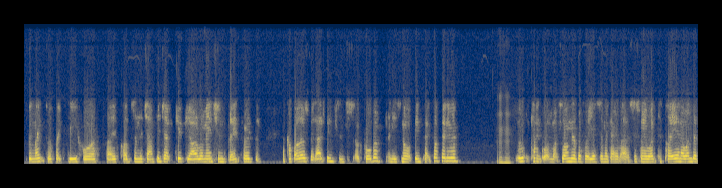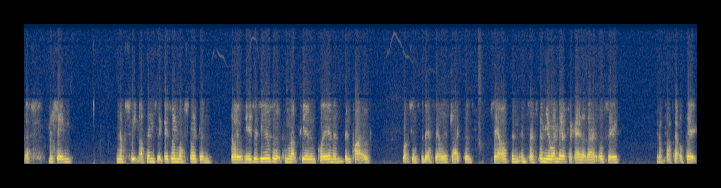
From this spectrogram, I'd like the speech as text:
He's been linked with like three, four, five clubs in the championship. QPR were mentioned, Brentford, and a couple others, but that's been since October, and he's not been picked up anywhere. Mm-hmm. can't go on much longer before you're seeing a guy like that's just going to want to play. And I wondered if the same, you know, sweet nothings that Goodwin whispered in Doyle Hayes' ears about coming up here and playing and being part of what seems to be a fairly attractive setup and, and system. You wonder if a guy like that will say, you know, fuck it, will take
